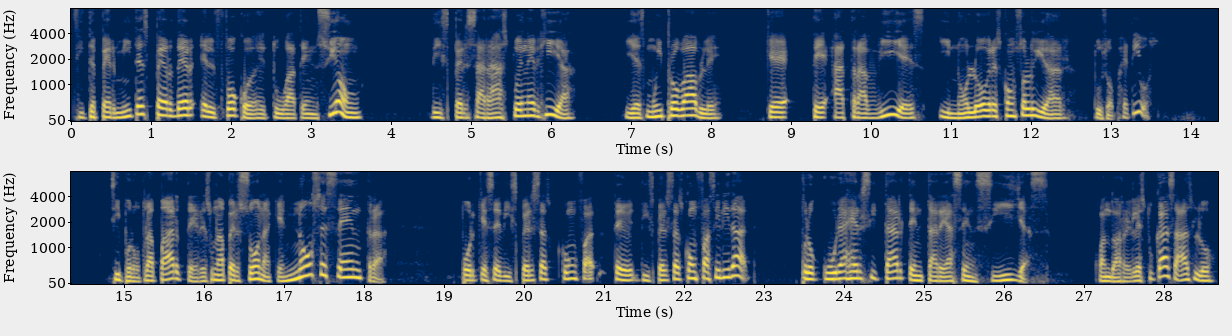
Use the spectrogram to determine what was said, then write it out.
Si te permites perder el foco de tu atención, dispersarás tu energía y es muy probable que te atravíes y no logres consolidar tus objetivos. Si por otra parte eres una persona que no se centra porque se dispersas con te dispersas con facilidad, procura ejercitarte en tareas sencillas. Cuando arregles tu casa, hazlo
